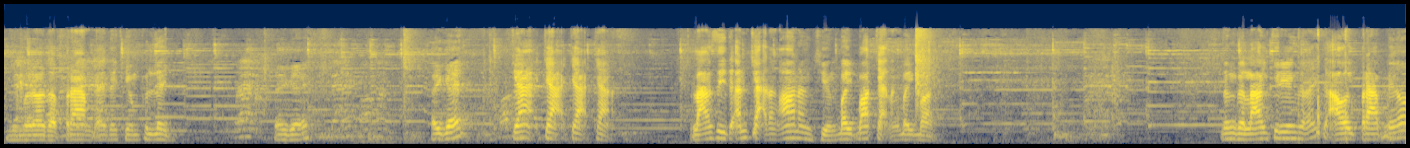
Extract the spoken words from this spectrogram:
ខ្ញុំមើលតែ5ដែរតែខ្ញុំភ្លេចអីគេអីគេចាក់ចាក់ចាក់ចាក់ឡើងស៊ីតអិនចាក់ទាំងអស់ហ្នឹងជ្រៀង3បត់ចាក់ទាំង3បត់នឹងទៅឡើងជ្រៀងទៅអីទៅឲ្យប្រាប់គេអូ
